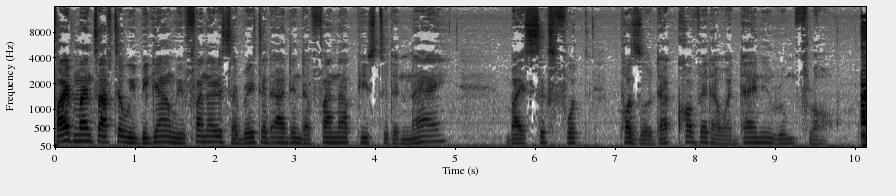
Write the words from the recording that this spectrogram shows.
Five months after we began, we finally celebrated adding the final piece to the 9 by 6 foot puzzle that covered our dining room floor. Joy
